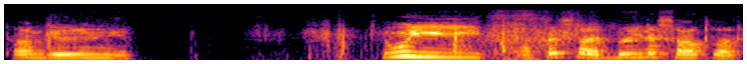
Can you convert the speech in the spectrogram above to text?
Tam görünmüyor. Uy, arkadaşlar böyle saat var.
